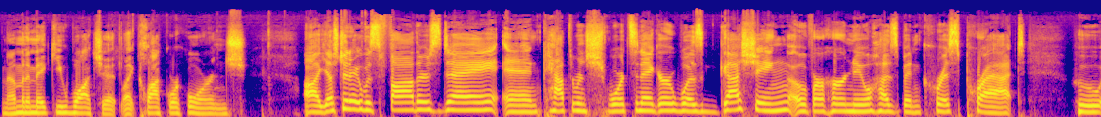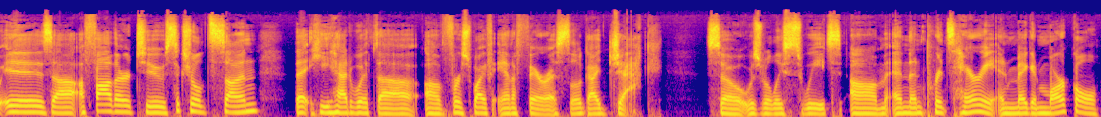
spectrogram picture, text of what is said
And I'm going to make you watch it like Clockwork Orange. Uh, yesterday was Father's Day, and Katherine Schwarzenegger was gushing over her new husband, Chris Pratt, who is uh, a father to six year old son that he had with uh, uh, first wife, Anna Faris, little guy, Jack. So it was really sweet. Um, and then Prince Harry and Meghan Markle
